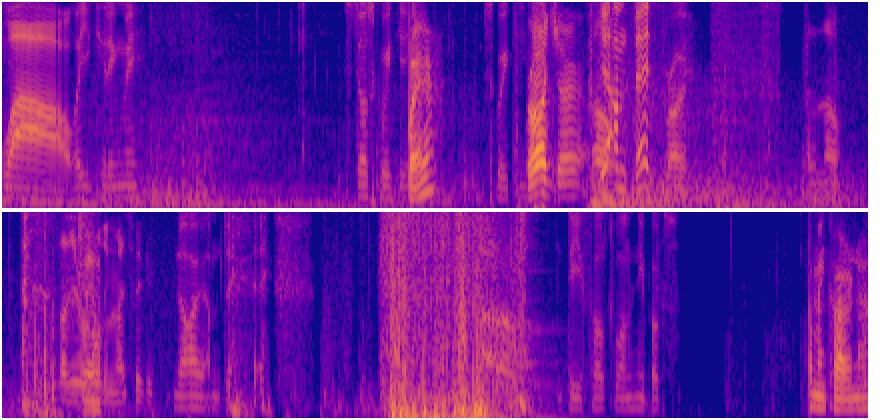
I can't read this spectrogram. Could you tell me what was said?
Wow, are you kidding me? Still squeaky. Where? Squeaky. Roger. Oh, Yeah, I'm dead, bro. I don't know. I thought you were holding my spiky. No, I'm dead. Default one knee box. Coming car now.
